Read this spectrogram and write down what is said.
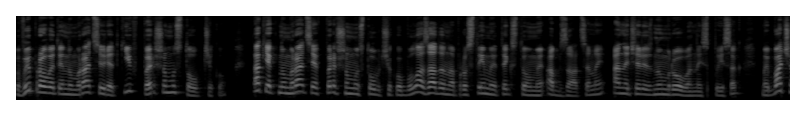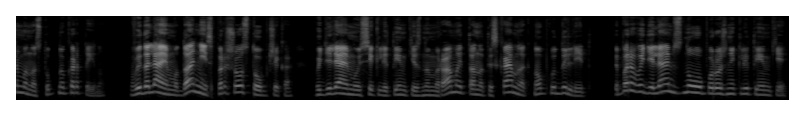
Виправити нумерацію рядків в першому стовпчику. Так як нумерація в першому стовпчику була задана простими текстовими абзацами, а не через нумерований список, ми бачимо наступну картину. Видаляємо дані з першого стовпчика, виділяємо усі клітинки з номерами та натискаємо на кнопку Delete. Тепер виділяємо знову порожні клітинки.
